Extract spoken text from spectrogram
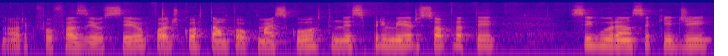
Na hora que for fazer o seu, pode cortar um pouco mais curto, nesse primeiro só para ter segurança aqui de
